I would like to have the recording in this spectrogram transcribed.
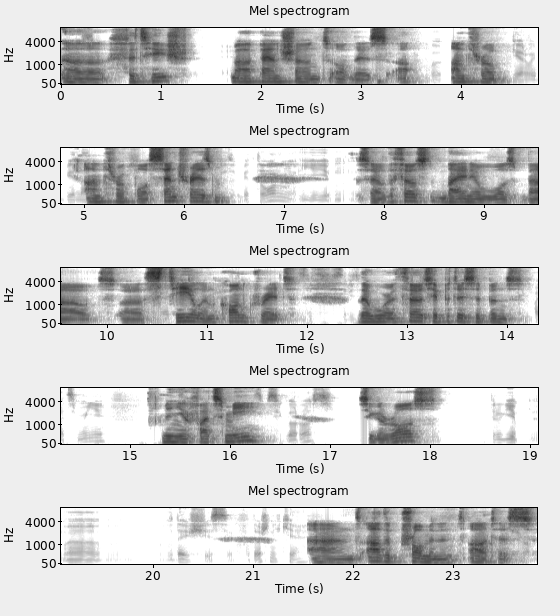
uh, fetish, uh, penchant of this uh, anthrop anthropocentrism. So the first biennial was about steel and concrete there were 30 participants, Venir Fatmi, Sigur Ros, and other prominent artists.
